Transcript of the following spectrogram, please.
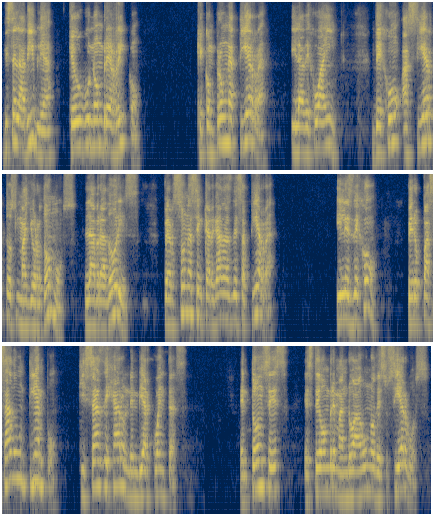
Dice la Biblia que hubo un hombre rico que compró una tierra y la dejó ahí. Dejó a ciertos mayordomos, labradores, personas encargadas de esa tierra y les dejó. Pero pasado un tiempo, quizás dejaron de enviar cuentas. Entonces, este hombre mandó a uno de sus siervos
